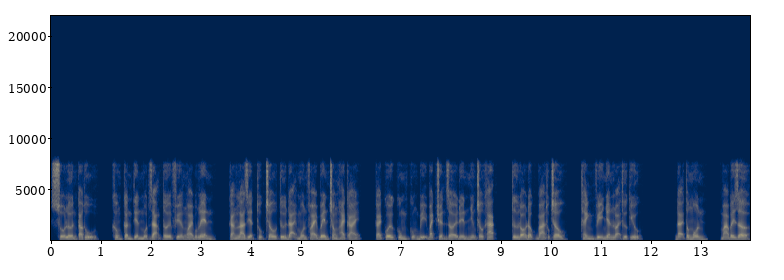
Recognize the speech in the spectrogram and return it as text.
số lớn cao thủ, không cần tiền một dạng tới phía ngoài bước lên, càng là diệt thuộc châu tứ đại môn phái bên trong hai cái, cái cuối cùng cũng bị bách chuyển rời đến những châu khác, từ đó độc bá thuộc châu, thành vì nhân loại thứ cửu. Đại tông môn, mà bây giờ,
